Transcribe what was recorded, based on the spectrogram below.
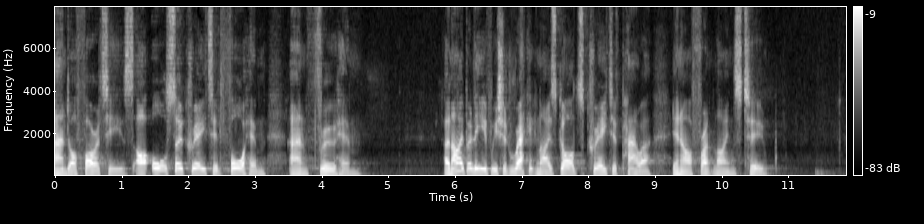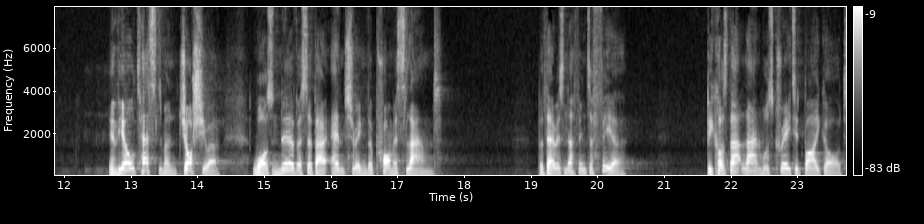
and authorities are also created for him and through him. And I believe we should recognize God's creative power in our front lines too. In the Old Testament, Joshua was nervous about entering the promised land. But there is nothing to fear because that land was created by God,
